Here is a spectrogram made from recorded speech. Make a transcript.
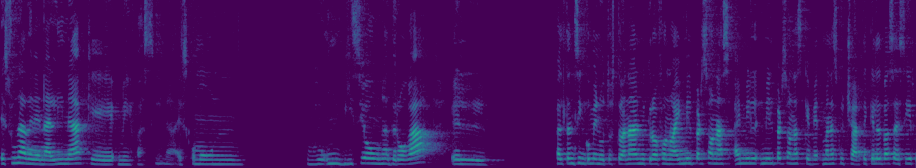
es una adrenalina que me fascina. Es como un, como un vicio, una droga. El, faltan cinco minutos, te van a dar el micrófono, hay mil personas, hay mil, mil personas que van a escucharte. ¿Qué les vas a decir?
